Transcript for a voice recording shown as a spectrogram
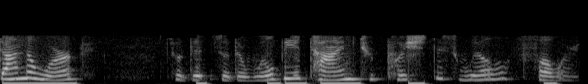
done the work, so so there will be a time to push this will forward.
